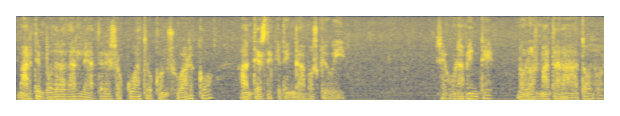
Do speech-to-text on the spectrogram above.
Marten podrá darle a tres o cuatro con su arco antes de que tengamos que huir. Seguramente No los matará a todos,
